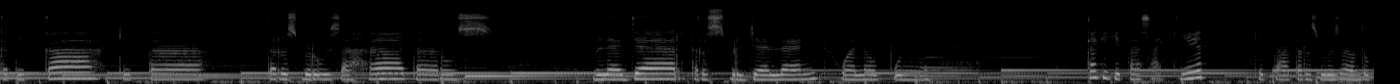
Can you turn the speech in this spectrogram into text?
ketika kita terus berusaha, terus belajar, terus berjalan, walaupun kaki kita sakit, kita terus berusaha untuk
